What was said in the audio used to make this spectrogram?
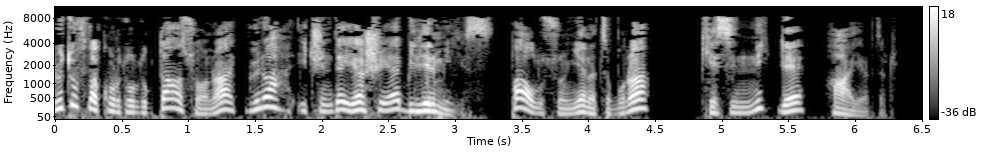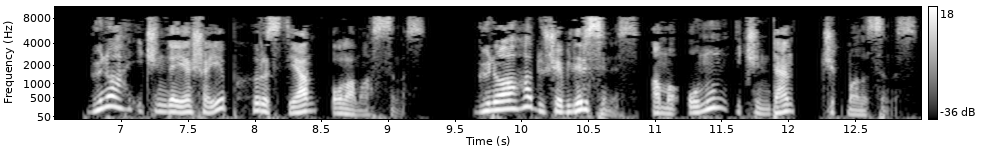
Lütufla kurtulduktan sonra günah içinde yaşayabilir miyiz? Paulus'un yanıtı buna kesinlikle hayırdır. Günah içinde yaşayıp Hristiyan olamazsınız. Günaha düşebilirsiniz ama onun içinden çıkmalısınız.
